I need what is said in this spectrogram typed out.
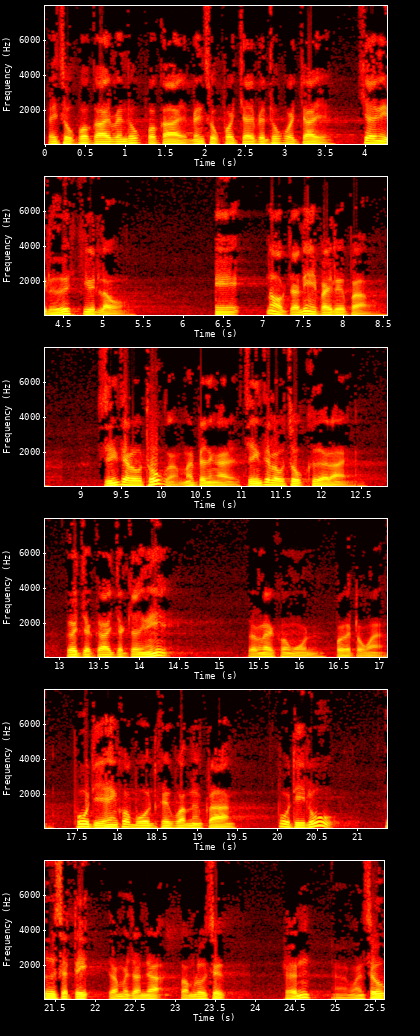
เป็นสุขเพราะกายเป็นทุกข์เพราะกาย เป็นสุขเพราะใจเป็นทุกข์เพราะใจแค่นี้หรือชีวิตเรามีนอกจากนี้ไปหรือเปล่า สิ่งที่เราทุกข์อะมันเป็นยังไง สิ่งที่เราสุขคืออะไร เกิดจากกายจากใจนี้ต้องได้ข้อมูลเปิดออกมาผู้ที่ให้ข้อมูลคือความนังกลาง ผู้ที่รู้คือสติสัมปชัญญะความรู้สึก เห็นมันสุข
